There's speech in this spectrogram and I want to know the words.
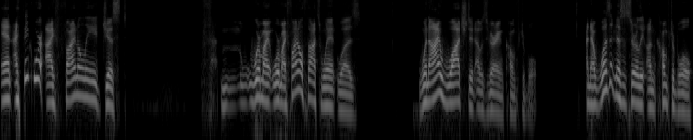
And I think where I finally just where my where my final thoughts went was when I watched it, I was very uncomfortable. And I wasn't necessarily uncomfortable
